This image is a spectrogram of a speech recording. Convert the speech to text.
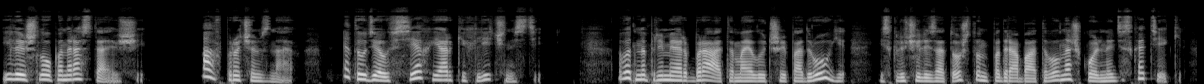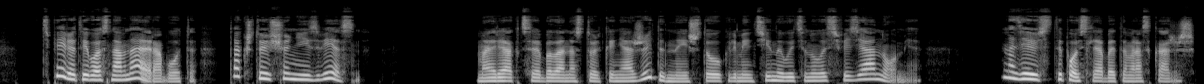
Или шло по нарастающей? А, впрочем, знаю. Это удел всех ярких личностей. Вот, например, брата моей лучшей подруги исключили за то, что он подрабатывал на школьной дискотеке. Теперь это его основная работа, так что еще неизвестно. Моя реакция была настолько неожиданной, что у Клементины вытянулась физиономия. «Надеюсь, ты после об этом расскажешь.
